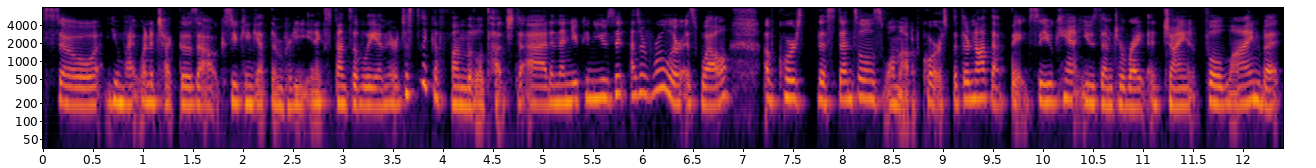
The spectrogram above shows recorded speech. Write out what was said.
So you might want to check those out because you can get them pretty inexpensively and they're just like a fun little touch to add. And then you can use it as a ruler as well. Of course, the stencils, well, not of course, but they're not that big. So you can't use them to write a giant full line, but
